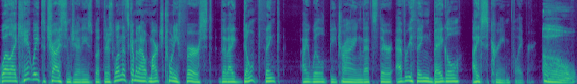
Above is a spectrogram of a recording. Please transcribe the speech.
Well, I can't wait to try some Jeni's, but there's one that's coming out March 21st that I don't think I will be trying. That's their everything bagel ice cream flavor. Oh,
